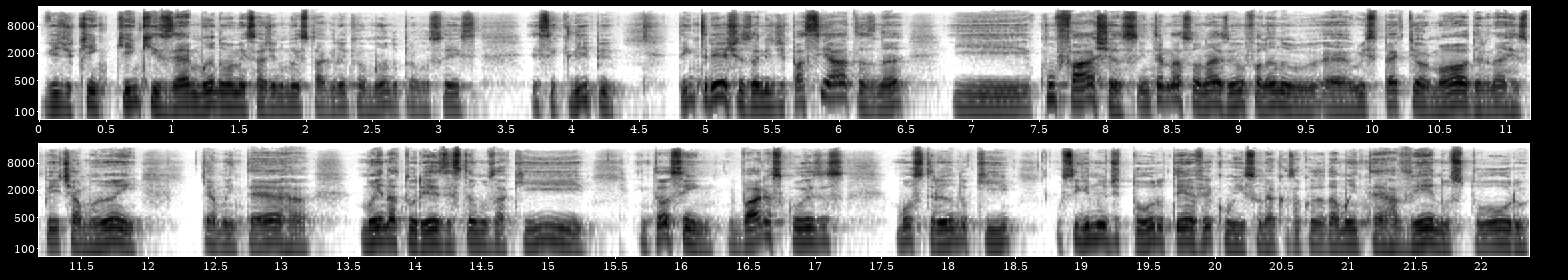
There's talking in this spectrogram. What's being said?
vídeo. Quem, quem quiser, manda uma mensagem no meu Instagram que eu mando para vocês esse clipe. Tem trechos ali de passeatas, né? E com faixas internacionais, eu falando é, Respect Your Mother, né? Respeite a mãe, que é a mãe terra, mãe natureza, estamos aqui. Então, assim, várias coisas mostrando que o signo de touro tem a ver com isso, né? Com essa coisa da mãe terra, Vênus, touro,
